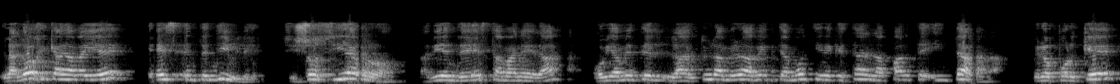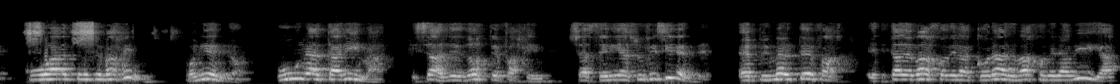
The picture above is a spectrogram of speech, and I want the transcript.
La lógica de Abaye es entendible. Si yo cierro bien de esta manera, obviamente la altura menor a 20 amot tiene que estar en la parte interna. Pero ¿por qué cuatro tefajim? Poniendo una tarima, quizás de dos tefajim, ya sería suficiente. El primer tefaj está debajo de la coral, debajo de la viga,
